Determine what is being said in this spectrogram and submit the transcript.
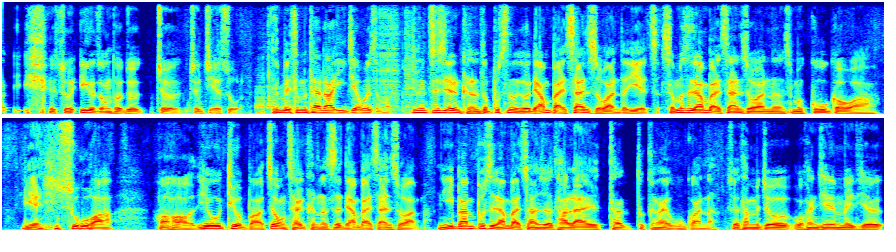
所以一个钟头就就就结束了，也没什么太大意见。为什么？因为这些人可能都不是那个两百三十万的业者。什么是两百三十万呢？什么 Google 啊、脸书啊、好好 YouTube 啊，这种才可能是两百三十万嘛。你一般不是两百三十万，他来他都跟他也无关了。所以他们就我看今天媒体就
